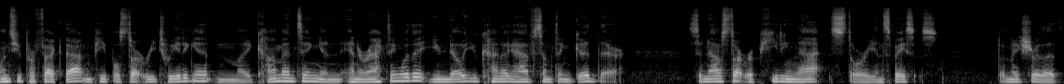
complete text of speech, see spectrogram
once you perfect that and people start retweeting it and like commenting and interacting with it, you know you kind of have something good there. So now start repeating that story in spaces. But make sure that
